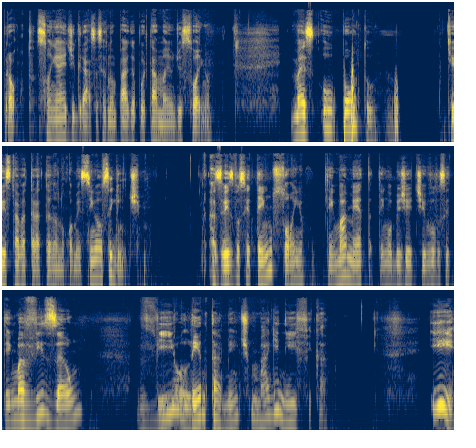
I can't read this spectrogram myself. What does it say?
Pronto, sonhar é de graça, você não paga por tamanho de sonho. Mas o ponto que eu estava tratando no comecinho é o seguinte: às vezes você tem um sonho, tem uma meta, tem um objetivo, você tem uma visão violentamente magnífica. E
